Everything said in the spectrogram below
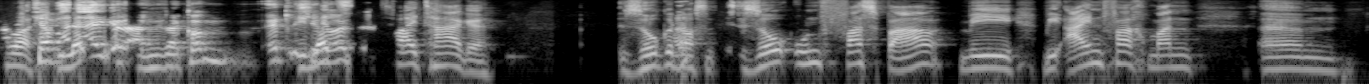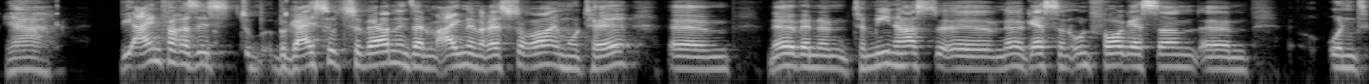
aber ich habe alle eingeladen. Da kommen etliche die letzten Leute. zwei Tage so genossen. Es ist so unfassbar, wie, wie einfach man ähm, ja wie einfach es ist, zu, begeistert zu werden in seinem eigenen Restaurant im Hotel. Ähm, ne, wenn du einen Termin hast, äh, ne, gestern und vorgestern, ähm, und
